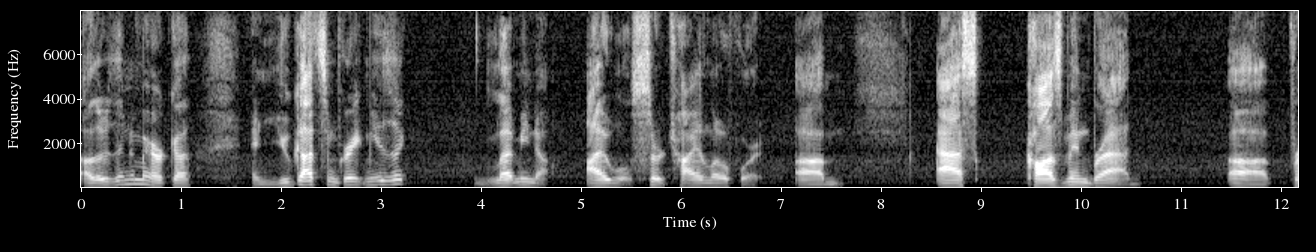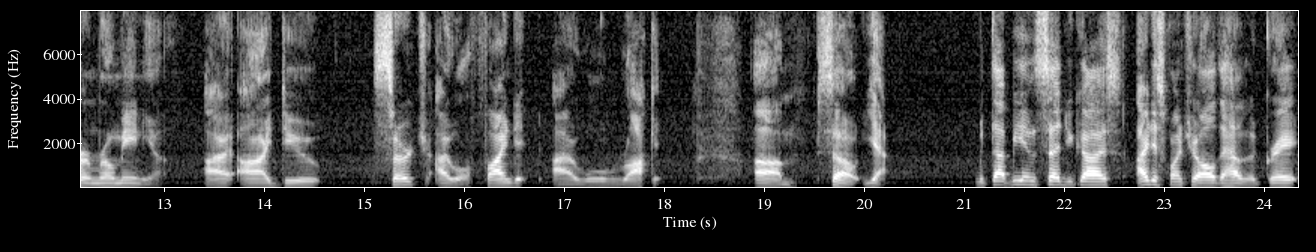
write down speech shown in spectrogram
other than America, and you got some great music, let me know. I will search high and low for it. Um, ask Cosmin Brad uh, from Romania. I I do search. I will find it. I will rock it. Um, so yeah. With that being said, you guys, I just want you all to have a great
